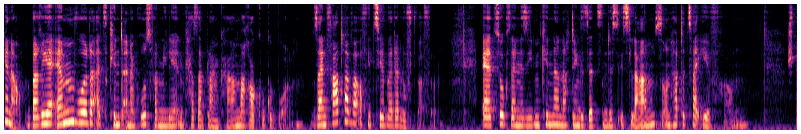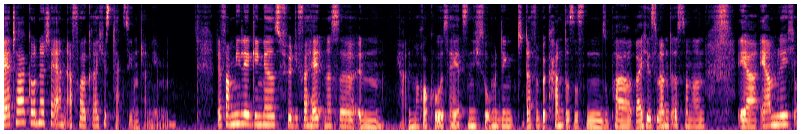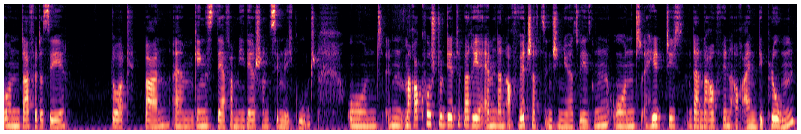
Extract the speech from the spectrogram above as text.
Genau. Barrier M wurde als Kind einer Großfamilie in Casablanca, Marokko, geboren. Sein Vater war Offizier bei der Luftwaffe. Er erzog seine sieben Kinder nach den Gesetzen des Islams und hatte zwei Ehefrauen. Später gründete er ein erfolgreiches Taxiunternehmen. Der Familie ging es für die Verhältnisse in, ja, in Marokko ist ja jetzt nicht so unbedingt dafür bekannt, dass es ein super reiches Land ist, sondern eher ärmlich und dafür, dass sie dort waren, ähm, ging es der Familie schon ziemlich gut. Und in Marokko studierte Barrier M dann auch Wirtschaftsingenieurswesen und erhielt dies dann daraufhin auch ein Diplom.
